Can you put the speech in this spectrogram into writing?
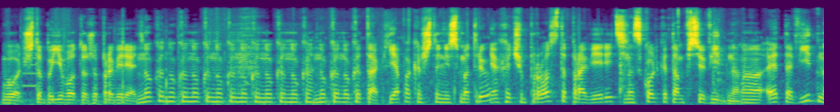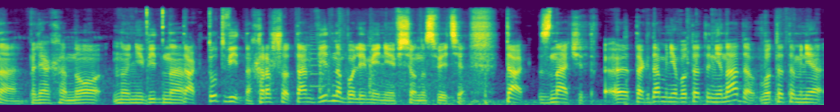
вот, чтобы его тоже проверять. Ну-ка, ну-ка, ну-ка, ну-ка, ну-ка, ну-ка, ну-ка, ну-ка, ну-ка. Так, я пока что не смотрю. Я хочу просто проверить, насколько там все видно. А, это видно, бляха, но, но не видно. Так, тут видно. Хорошо, там видно более-менее все на свете. Так, значит, э, тогда мне вот это не надо, вот это мне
